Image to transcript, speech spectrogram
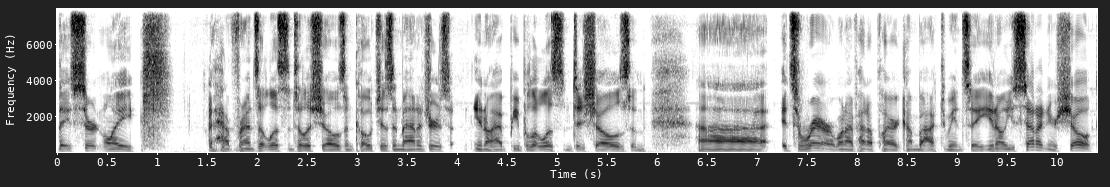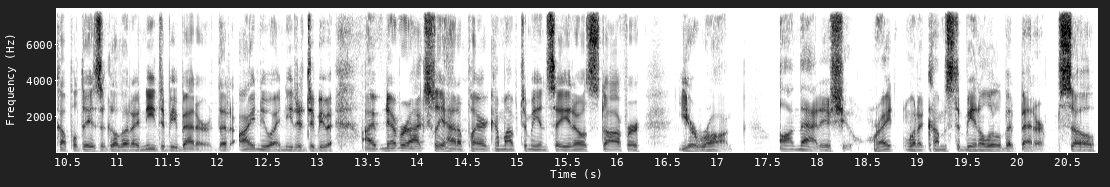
they certainly have friends that listen to the shows, and coaches and managers, you know, have people that listen to shows, and uh, it's rare when I've had a player come back to me and say, you know, you said on your show a couple days ago that I need to be better, that I knew I needed to be better. I've never actually had a player come up to me and say, you know, Stauffer, you're wrong on that issue, right? When it comes to being a little bit better. So,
